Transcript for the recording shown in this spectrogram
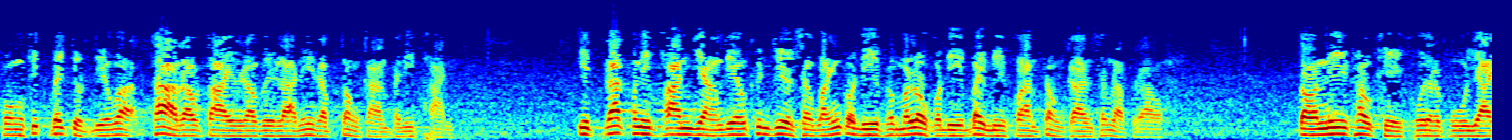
คงคิดไว้จุดเดียวว่า ถ้าเราตายเราเวลานี้เราต้องการปณิพานจิตรักปณิพานอย่างเดียวขึ้นชื่อสวรรค์ก็ดีพรหมโลกก็ดีไม่มีความต้องการสำหรับเรา ตอนนี้เข้าเขตโคตรภูยาน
